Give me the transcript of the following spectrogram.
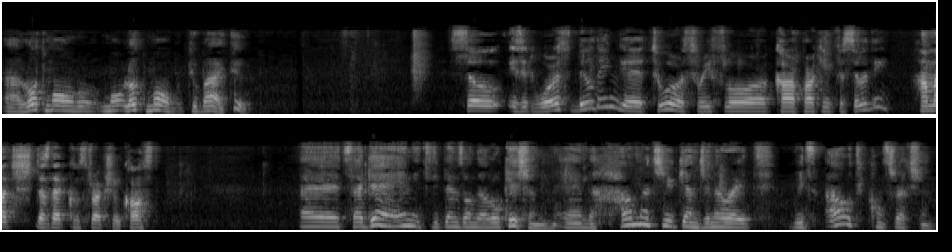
a lot more, more, lot more to buy too. So, is it worth building a two or three floor car parking facility? How much does that construction cost? Uh, it's again, it depends on the location and how much you can generate without construction.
